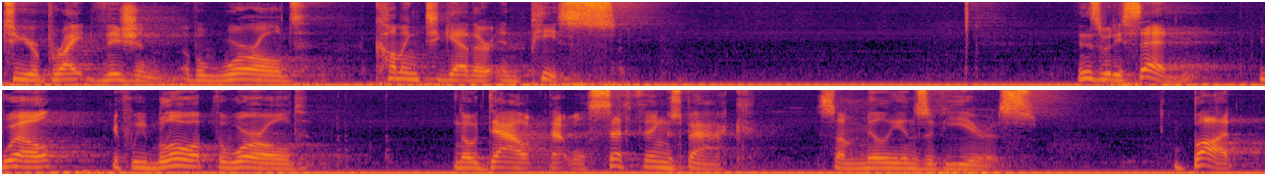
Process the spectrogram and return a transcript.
to your bright vision of a world coming together in peace? This is what he said Well, if we blow up the world, no doubt that will set things back some millions of years. But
